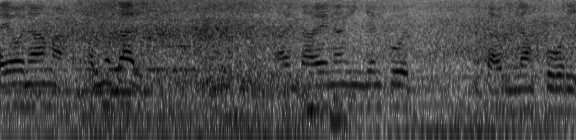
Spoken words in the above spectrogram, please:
Tayo ng ah, almusal. Kain tayo ng Indian food. Tawag nilang puri.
